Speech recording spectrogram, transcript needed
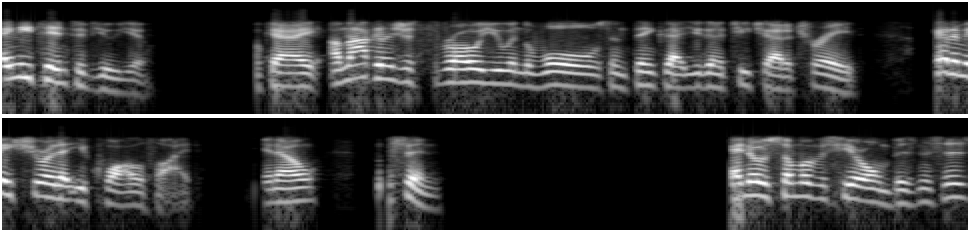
I need to interview you. Okay? I'm not going to just throw you in the wolves and think that you're going to teach you how to trade. I got to make sure that you qualified. You know? Listen, I know some of us here own businesses.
